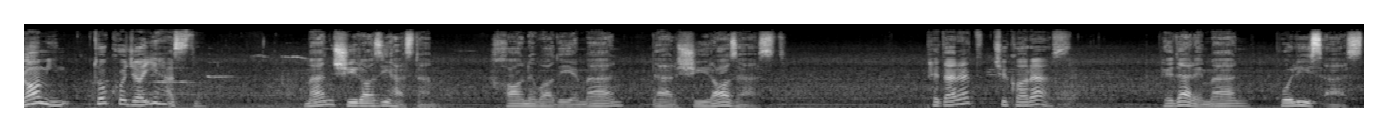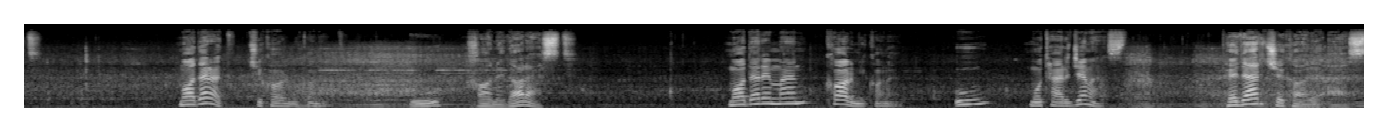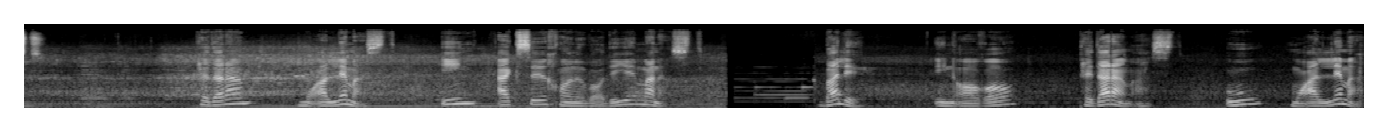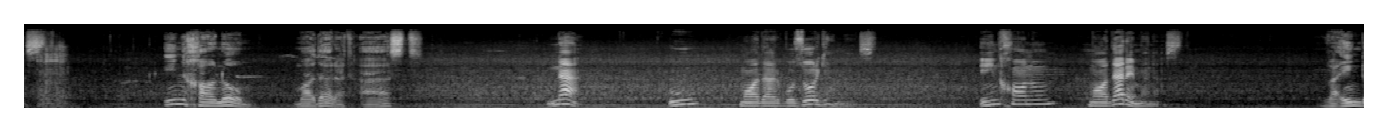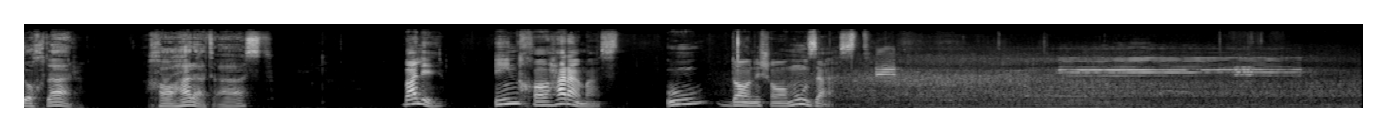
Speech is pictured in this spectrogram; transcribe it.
رامین تو کجایی هستی؟ من شیرازی هستم. خانواده من در شیراز است. پدرت چه کاره است؟ پدر من پلیس است. مادرت چه کار می‌کند؟ او خاندار است. مادر من کار می‌کند. او مترجم است. پدر چه کاره است؟ پدرم معلم است. این عکس خانواده من است. بله این آقا پدرم است. او معلم است. این خانم مادرت است؟ نه او مادر بزرگم است. این خانم مادر من است. و این دختر خواهرت است؟ بله این خواهرم است. او دانش آموز است.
